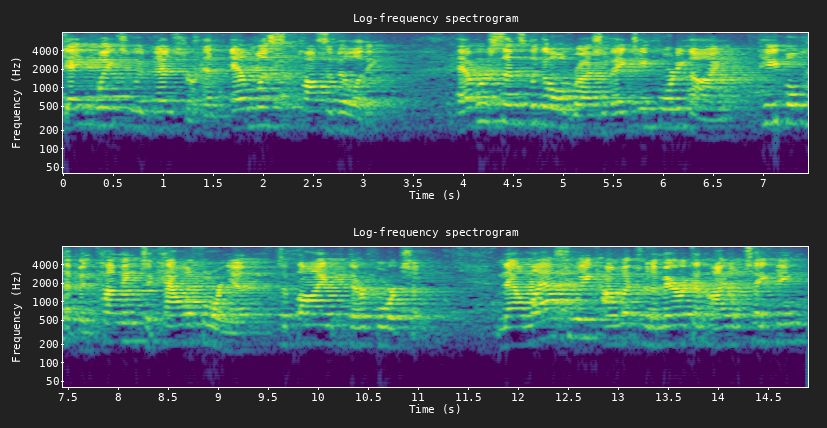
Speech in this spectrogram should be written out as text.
gateway to adventure and endless possibility. Ever since the gold rush of 1849, people have been coming to California to find their fortune. Now, last week I went to an American Idol taping,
